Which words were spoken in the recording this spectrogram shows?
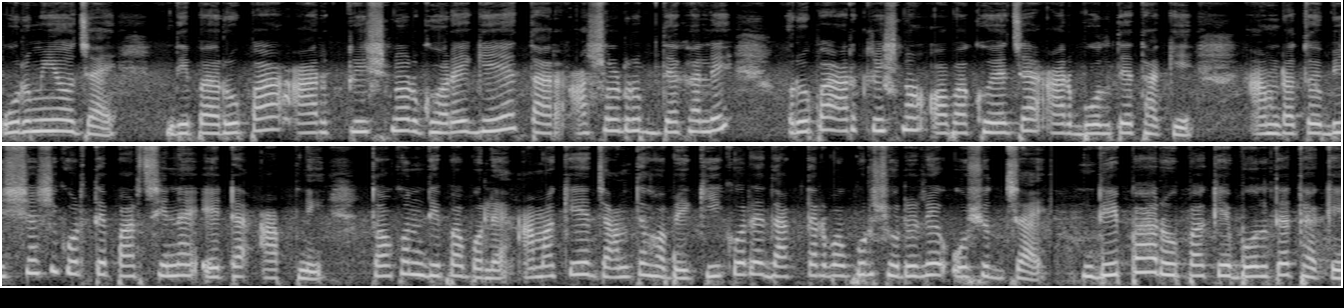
উর্মিও যায়। দীপা রূপা আর কৃষ্ণর ঘরে গিয়ে তার আসল রূপ দেখালে রূপা আর কৃষ্ণ অবাক হয়ে যায় আর বলতে থাকে আমরা তো বিশ্বাসই করতে পারছি না এটা আপনি। তখন দীপা বলে আমাকে জানতে হবে কি করে ডাক্তারবাবুর শরীরে ওষুধ যায়? দীপা রূপাকে বলতে থাকে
